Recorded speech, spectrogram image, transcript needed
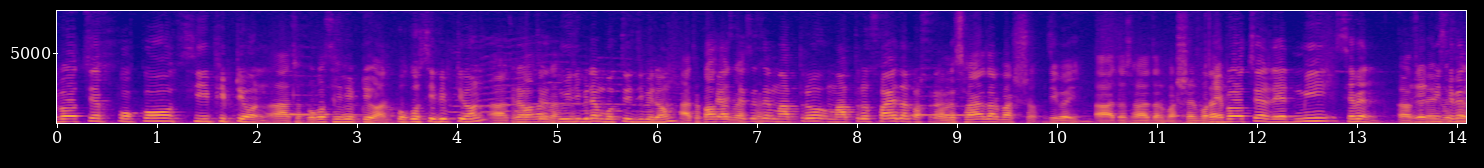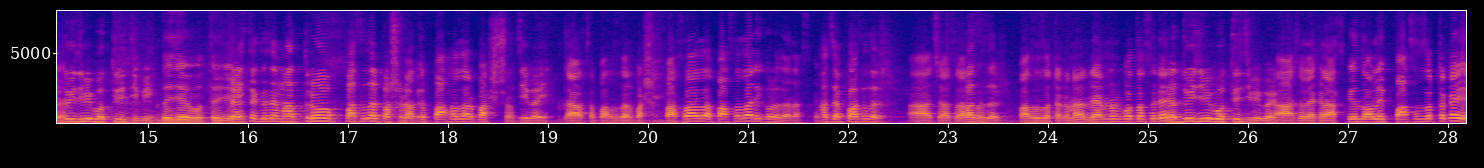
এরপর হচ্ছে পোকো সি ফিফটি ওয়ান। আচ্ছা Poco C fifty one. Poco C fifty one আচ্ছা, এটা হচ্ছে দুই জিবি র্যাম বত্রিশ জিবি রম আচ্ছা, কত থাকতেছে মাত্র মাত্র ছয় হাজার পাঁচশো টাকা। ছয় হাজার পাঁচশো। জি ভাই। আচ্ছা ছয় হাজার পাঁচশো। এরপরে? এরপর হচ্ছে রেডমি সেভেন রেডমি সেভেন দুই জিবি বত্রিশ জিবি। দুই জিবি বত্রিশ জিবি। প্রাইস থাকতেছে মাত্র পাঁচ হাজার পাঁচশো টাকা। পাঁচ হাজার পাঁচশো। জি ভাই। আচ্ছা পাঁচ হাজার পাঁচশো। পাঁচ হাজার পাঁচ হাজারই করে দেন আজকে। আচ্ছা পাঁচ হাজার। আচ্ছা আচ্ছা পাঁচ হাজার। পাঁচ হাজার টাকা না? র্যাম কত আছে রে? জিবি বত্রিশ জিবি ভাই আচ্ছা দেখেন আজকে কিন্তু অনলি পাঁচ হাজার টাকায়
